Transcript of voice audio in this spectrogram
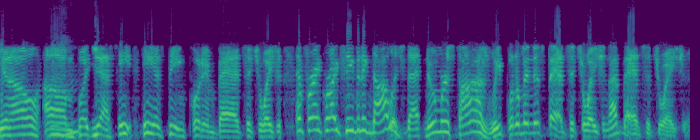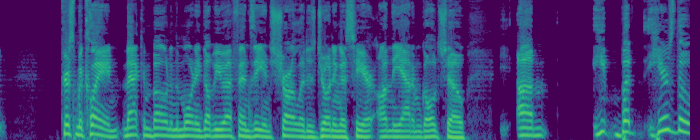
You know, um, but yes, he, he is being put in bad situations. And Frank Reich's even acknowledged that numerous times. We put him in this bad situation, that bad situation. Chris McClain, Mac and Bone in the morning, WFNZ in Charlotte is joining us here on the Adam Gold Show. Um, he, but here's the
